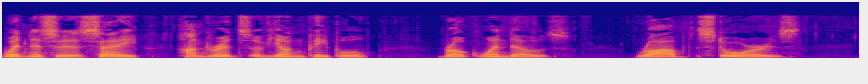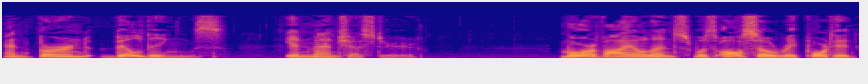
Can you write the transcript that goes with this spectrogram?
Witnesses say hundreds of young people broke windows, robbed stores, and burned buildings in Manchester. More violence was also reported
